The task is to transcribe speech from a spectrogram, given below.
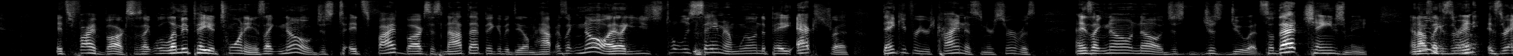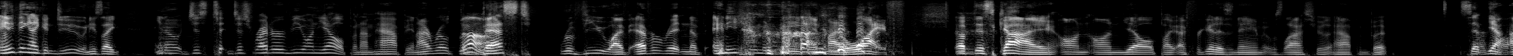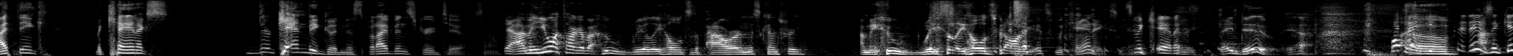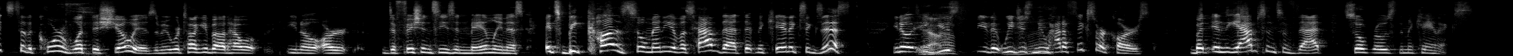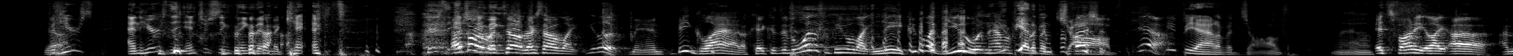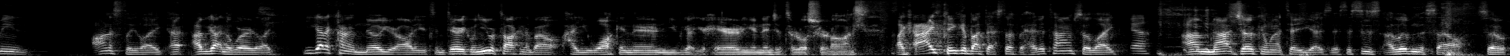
"It's five bucks." I was like, "Well, let me pay you 20 It's like, "No, just it's five bucks. It's not that big of a deal. I'm happy." I was like, "No, I like you just totally saved me. I'm willing to pay extra. Thank you for your kindness and your service." And he's like, "No, no, just just do it." So that changed me. And I was like, "Is there any is there anything I can do?" And he's like, "You know, just t- just write a review on Yelp, and I'm happy." And I wrote the Oh. best review I've ever written of any human being in my life of this guy on on Yelp. I, I forget his name. It was last year that happened, but so, yeah, I think mechanics there can be goodness, but I've been screwed too. So Yeah, I mean, you want to talk about who really holds the power in this country? I mean, who really holds it all? It's mechanics, man. It's mechanics. they do, yeah. Well, I, Oh. it is. It gets to the core of what this show is. I mean, we're talking about how you know our deficiencies in manliness. It's because so many of us have that that mechanics exist. You know, it used to be that we just knew how to fix our cars, but in the absence of that, so rose the mechanics. But here's and here's the interesting thing that mechan- here's the That's what I'm interesting tell next time. I'm like, look, man, be glad, okay? Because if it wasn't for people like me, people like you wouldn't have You'd a be out of a profession. job. Yeah, You'd be out of a job. Yeah. it's funny. Like, uh, I mean, honestly, like I, I've gotten to where like you got to kind of know your audience. And Derek, when you were talking about how you walk in there and you've got your hair and your Ninja Turtle shirt on, like I think about that stuff ahead of time. So like, Yeah. I'm not joking when I tell you guys this. This is I live in the South, so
